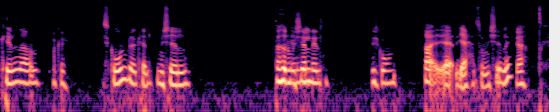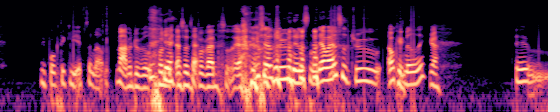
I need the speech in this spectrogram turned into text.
kælenavn. Okay. I skolen blev jeg kaldt Michelle. Der hed du Øhm. Michelle Nielsen i skolen. Nej, ja, ja altså Michelle, ikke? Ja. Vi brugte ikke lige efternavn. Nej, men du ved. På, Ja, altså, ja. for hvad sådan, ja. Michelle Drew Nielsen. Jeg var altid Drew Okay. med, ikke? Ja. Øhm,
